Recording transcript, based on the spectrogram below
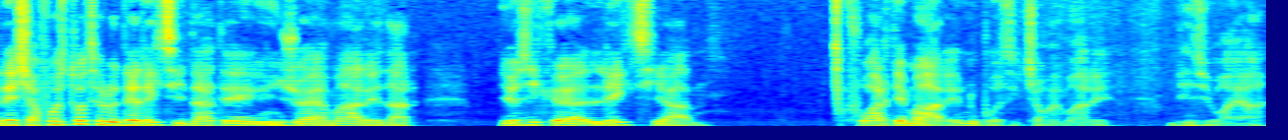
Deci a fost tot felul de lecții date în Joia Mare, dar eu zic că lecția foarte mare, nu pot zic cea mai mare, din ziua aia,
